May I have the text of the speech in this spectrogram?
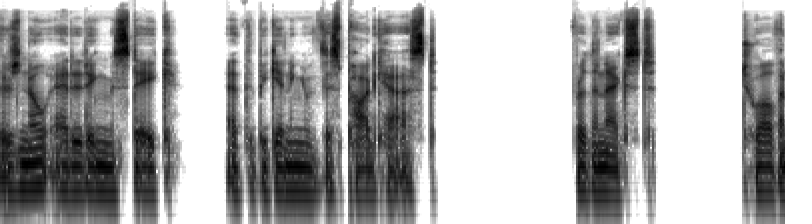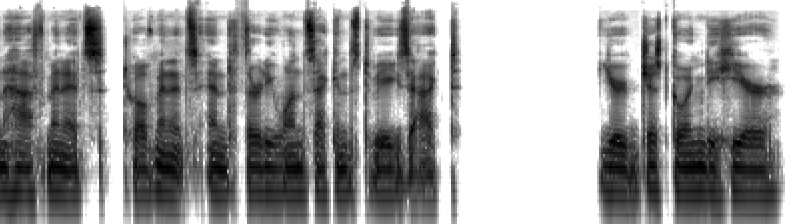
there's no editing mistake at the beginning of this podcast for the next 12 and a half minutes, 12 minutes and 31 seconds to be exact. You're just going to hear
